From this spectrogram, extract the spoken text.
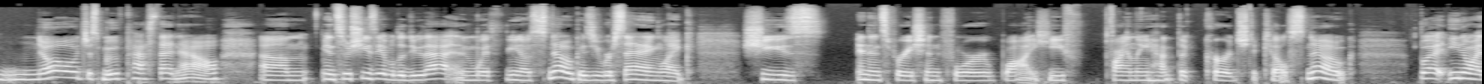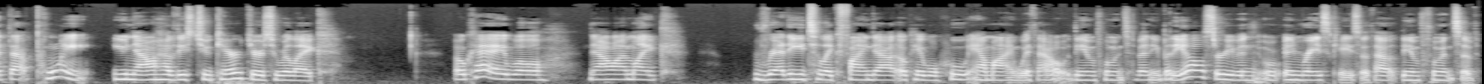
no, just move past that now. Um, and so she's able to do that, and with you know Snoke, as you were saying, like she's an inspiration for why he f- finally had the courage to kill Snoke. But you know, at that point, you now have these two characters who are like, okay, well, now I'm like ready to like find out okay well who am i without the influence of anybody else or even in Rey's case without the influence of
